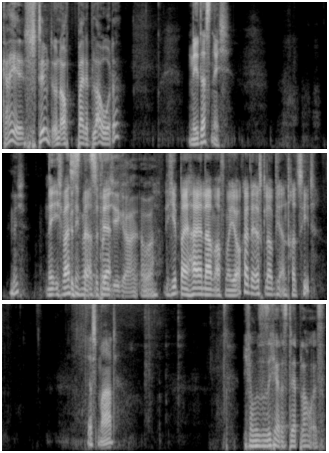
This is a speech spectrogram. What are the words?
Geil, stimmt. Und auch beide blau, oder? nee, das nicht. Nicht? Nee, ich weiß Ist nicht mehr. Also der, egal, aber hier bei High Alarm auf Mallorca, der ist, glaube ich, Anthrazit. Der Smart. Ich war mir so sicher, dass der blau ist.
